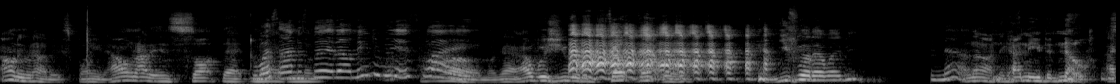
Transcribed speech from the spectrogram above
I don't even know how to explain it. I don't know how to insult that. What's man, you know. understood don't need to be explained. Oh my god, I wish you would have felt that way. You feel that way, B? no. No, nigga, I need to know. I,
